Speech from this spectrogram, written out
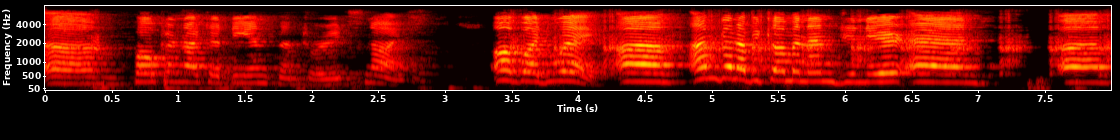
um Poker Night at the Inventory. It's nice. Oh, by the way, um, I'm gonna become an engineer and um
